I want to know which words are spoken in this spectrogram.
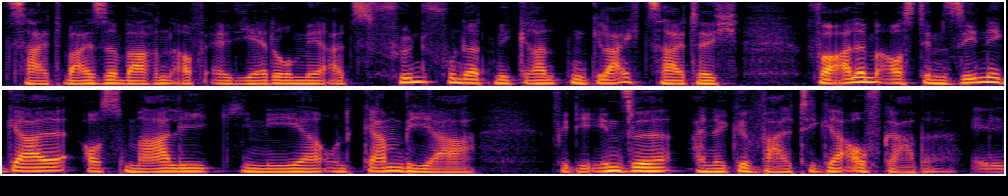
Zeitweise waren auf El Hierro mehr als 500 Migranten gleichzeitig, vor allem aus dem Senegal, aus Mali, Guinea und Gambia. Für die Insel eine gewaltige Aufgabe. El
